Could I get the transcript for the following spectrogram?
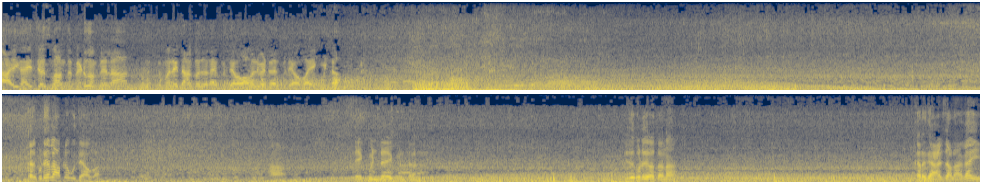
आई काही जस्ट आमचं भेटू आपल्याला तुम्हाला एक दाखवतो काय देवा आम्हाला भेटायला देवा एक मिनिट काल कुठे आपल्या उद्या बाबा? हा. एक मिनटं एक मिनटं. तिथं कुठे होता ना? कर गाड झाला काही?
